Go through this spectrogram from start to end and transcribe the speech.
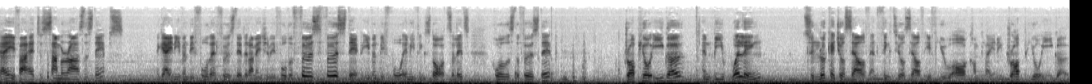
okay, if I had to summarize the steps, again, even before that first step that I mentioned before, the first first step, even before anything starts. So let's call this the first step. Drop your ego and be willing to look at yourself and think to yourself if you are complaining. Drop your ego.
